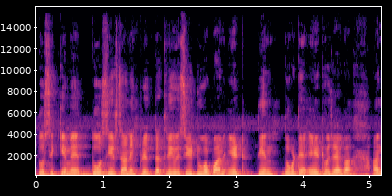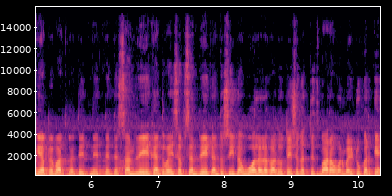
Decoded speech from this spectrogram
तो सिक्के में दो शीर्ष आने की प्रयोगता three C two upon eight तीन, दो बटे एट हो जाएगा। आगे यहाँ पे बात करते हैं, इतने इतने इतने सनरेक हैं तो भाई सब सनरेक हैं तो सीधा वो वाला लगा दो, तेईस इकतीस, बारह वन बाई टू करके,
